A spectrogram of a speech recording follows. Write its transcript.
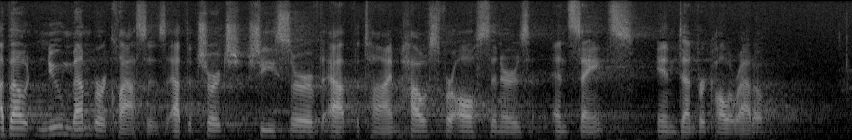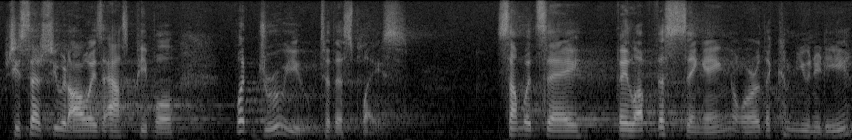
about new member classes at the church she served at the time, House for All Sinners and Saints in Denver, Colorado. She says she would always ask people, What drew you to this place? Some would say they loved the singing or the community,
